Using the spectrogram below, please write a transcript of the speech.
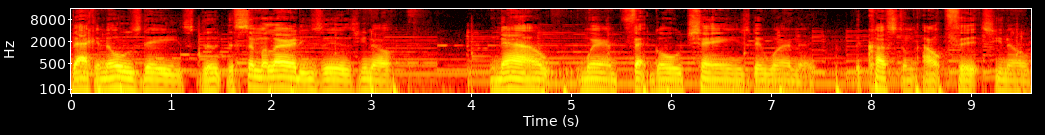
back in those days, the, the similarities is, you know, now wearing fat gold chains, they're wearing the, the custom outfits, you know.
